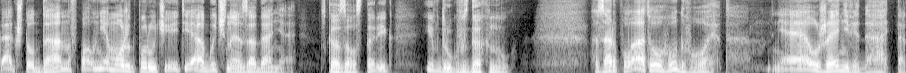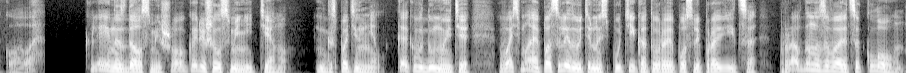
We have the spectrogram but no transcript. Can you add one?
Так что Дан вполне может поручить и обычное задание», — сказал старик и вдруг вздохнул. «Зарплату удвоят. Мне уже не видать такого». Клейн издал смешок и решил сменить тему. «Господин Нил, как вы думаете, восьмая последовательность пути, которая после провидца, правда называется клоун?»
